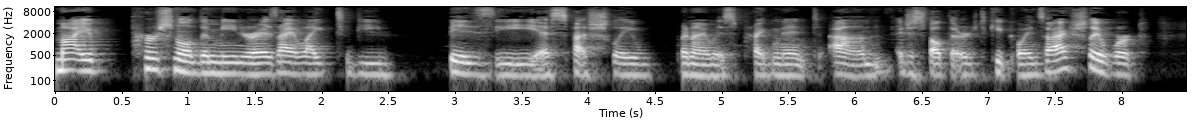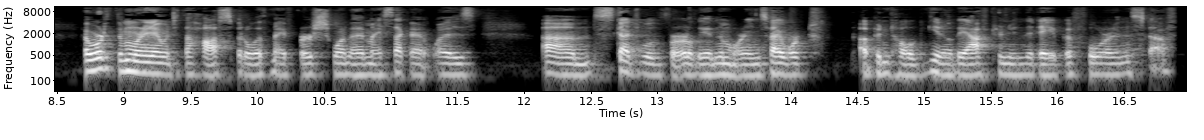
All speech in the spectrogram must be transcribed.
my personal demeanor is I like to be busy, especially when I was pregnant. Um, I just felt the urge to keep going, so I actually worked I worked the morning I went to the hospital with my first one, and my second was um, scheduled for early in the morning. So I worked up until you know the afternoon the day before and stuff.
